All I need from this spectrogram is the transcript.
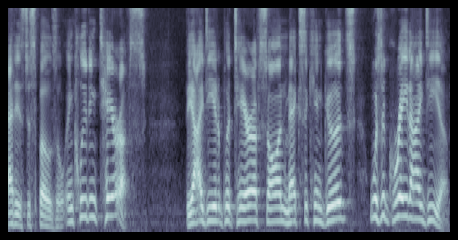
at his disposal, including tariffs. The idea to put tariffs on Mexican goods was a great idea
